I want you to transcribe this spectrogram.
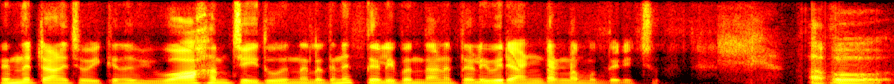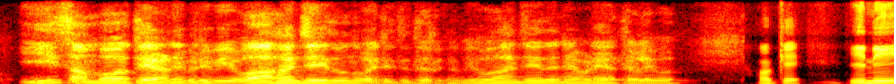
എന്നിട്ടാണ് ചോദിക്കുന്നത് വിവാഹം ചെയ്തു എന്നുള്ളതിന് തെളിവ് എന്താണ്? തെളിവ് രണ്ടെണ്ണം ഉദ്ധരിച്ചു. അപ്പോ ഈ സംഭവത്തെയാണ് ഇവർ വിവാഹം ചെയ്തു എന്ന് വരുത്തി തീർക്കുന്നത്. വിവാഹം ചെയ്തതിന് എവിടെയാ തെളിവ്? ഇനി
